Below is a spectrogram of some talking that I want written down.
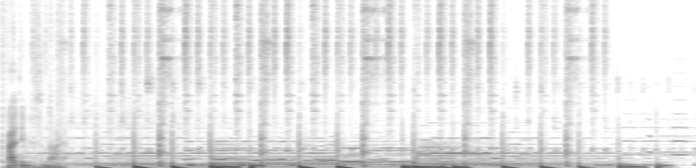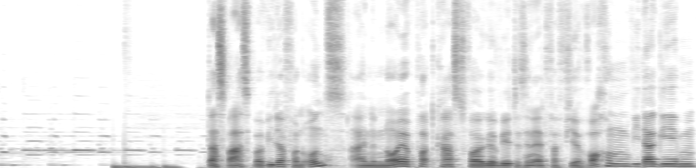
dreidimensional. Das war's mal wieder von uns. Eine neue Podcast-Folge wird es in etwa vier Wochen wieder geben.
